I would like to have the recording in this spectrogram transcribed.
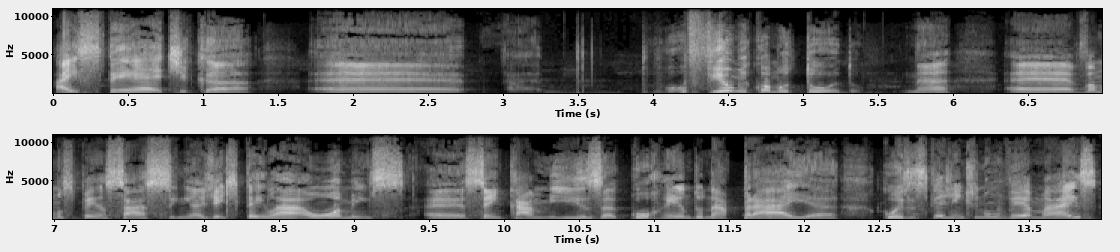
A estética. É... O filme como todo, né? É, vamos pensar assim, a gente tem lá homens é, sem camisa correndo na praia, coisas que a gente não vê mais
